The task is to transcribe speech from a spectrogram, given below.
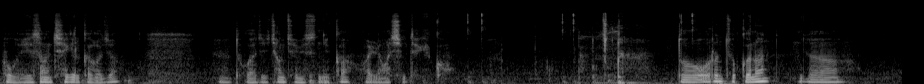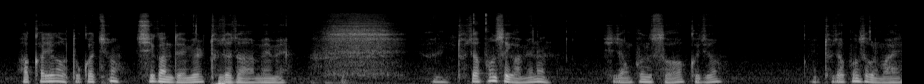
보고 예상 체결가 그죠? 예, 두 가지 장점이 있으니까 활용하시면 되겠고. 또 오른쪽 거는 이제 아까 이거 똑같죠? 시간대별 투자자 매매 투자 분석에 가면은 시장 분석 그죠? 투자 분석을 많이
